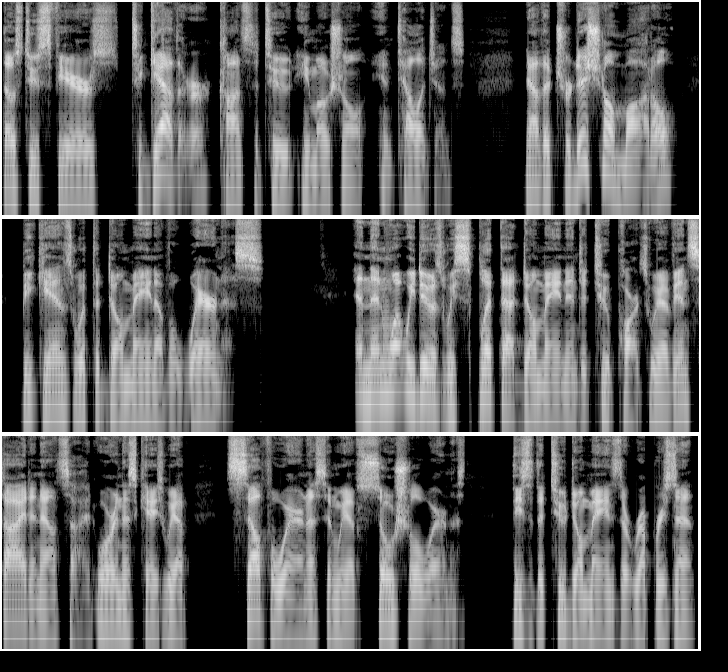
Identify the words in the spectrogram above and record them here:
Those two spheres together constitute emotional intelligence. Now, the traditional model begins with the domain of awareness. And then what we do is we split that domain into two parts. We have inside and outside, or in this case, we have self awareness and we have social awareness. These are the two domains that represent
